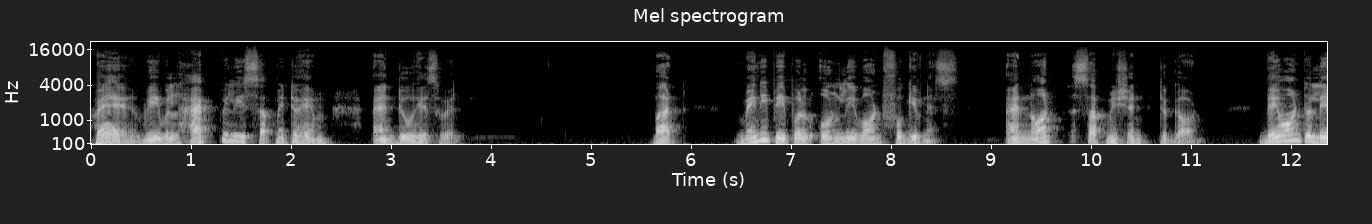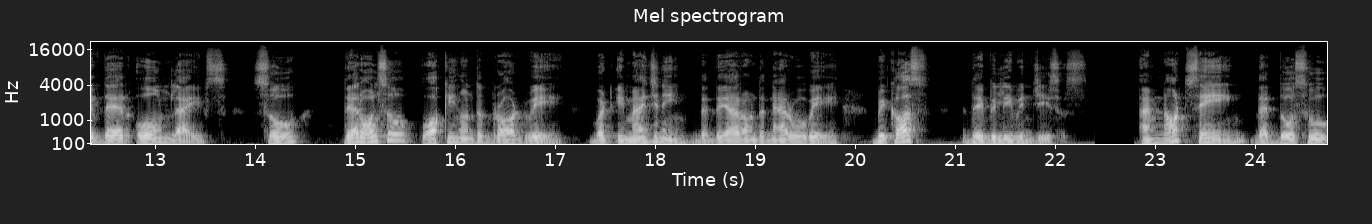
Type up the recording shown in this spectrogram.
where we will happily submit to Him and do His will. But many people only want forgiveness and not submission to God. They want to live their own lives, so they are also walking on the broad way, but imagining that they are on the narrow way because they believe in Jesus. I'm not saying that those who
